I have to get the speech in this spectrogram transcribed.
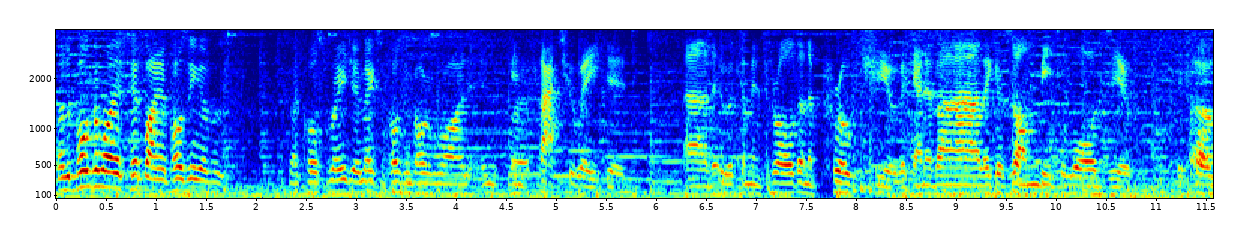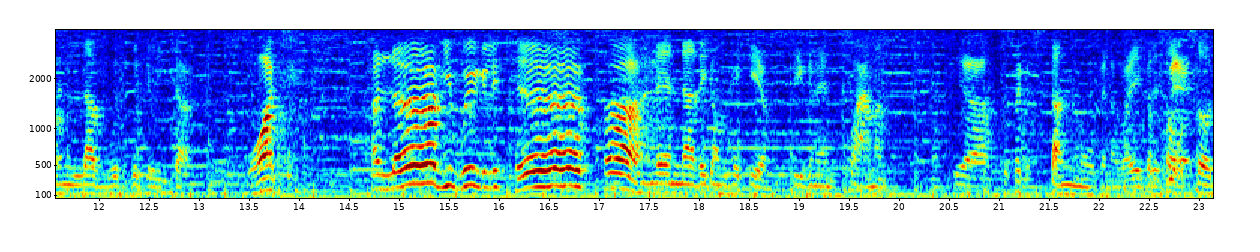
When the Pokemon is hit by an opposing of at close range, it makes opposing Pokemon in Infatuated. Uh, they become enthralled and approach you. They're kind of uh, like a zombie towards you. They fall Oh. in love with Wigglytuff. What? I love you, Wigglytuff. Ah, And then uh, they don't hit you, so you can then slam them. Yeah. So it's like a stun move in a way, but it's also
